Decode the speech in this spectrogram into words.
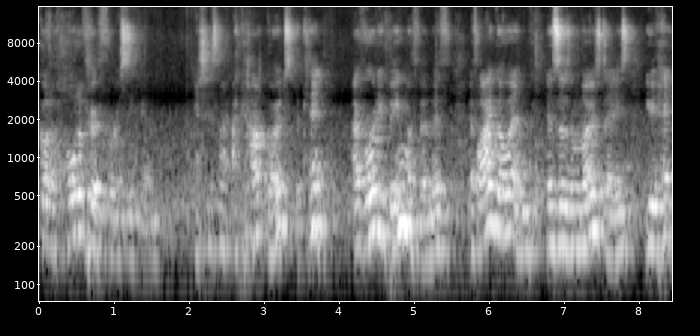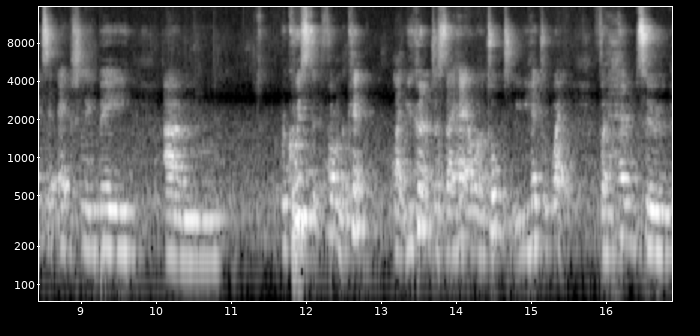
got a hold of her for a second, and she's like, I can't go to the king. I've already been with him. If if I go in, as in those days, you had to actually be um, requested from the king. Like you couldn't just say, "Hey, I want to talk to you." You had to wait for him to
